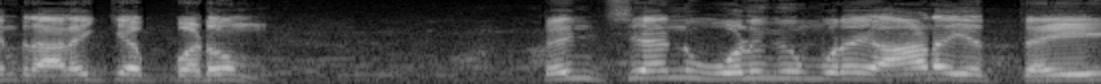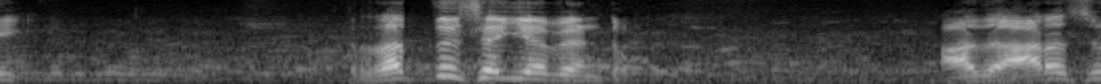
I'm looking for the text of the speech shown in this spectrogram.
என்று அழைக்கப்படும் பென்ஷன் ஒழுங்குமுறை ஆணையத்தை ரத்து செய்ய வேண்டும். அது அரசு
